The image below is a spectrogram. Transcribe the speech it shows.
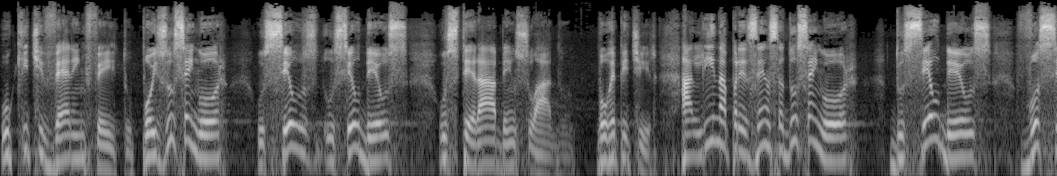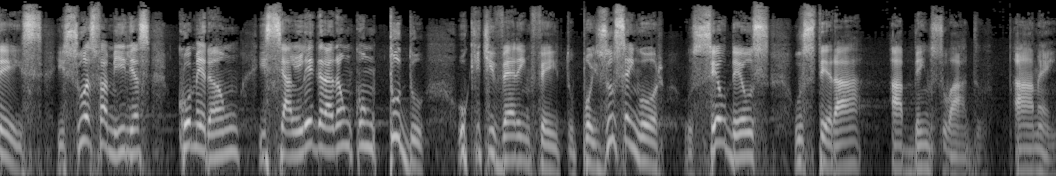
o que tiverem feito, pois o Senhor, o seu, o seu Deus, os terá abençoado. Vou repetir: ali na presença do Senhor, do seu Deus, vocês e suas famílias comerão e se alegrarão com tudo o que tiverem feito, pois o Senhor, o seu Deus, os terá abençoado. Amém.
